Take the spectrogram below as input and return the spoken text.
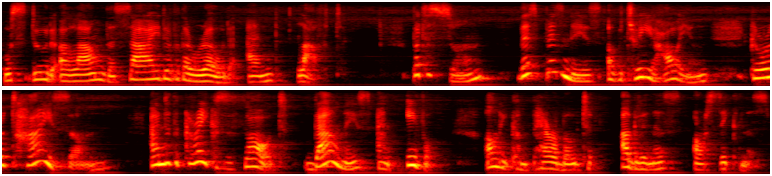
who stood along the side of the road and laughed. But soon this business of tree hawing grew tiresome, and the Greeks thought dullness an evil only comparable to ugliness or sickness.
